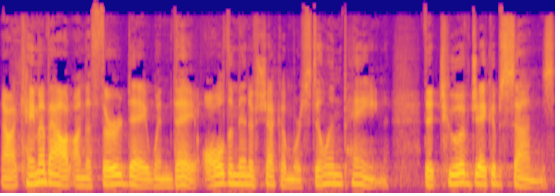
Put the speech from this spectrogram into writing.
Now it came about on the third day when they, all the men of Shechem, were still in pain, that two of Jacob's sons,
